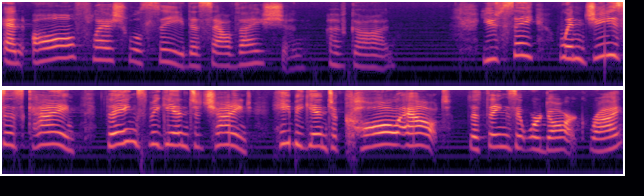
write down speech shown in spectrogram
And all flesh will see the salvation of God. You see, when Jesus came, things began to change. He began to call out the things that were dark, right?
